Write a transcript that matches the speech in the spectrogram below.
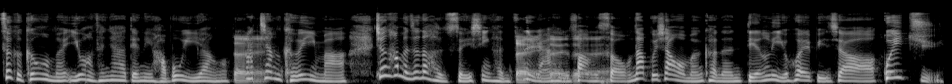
这个跟我们以往参加的典礼好不一样哦，那这样可以吗？就是他们真的很随性、很自然、很放松，那不像我们可能典礼会比较规矩。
